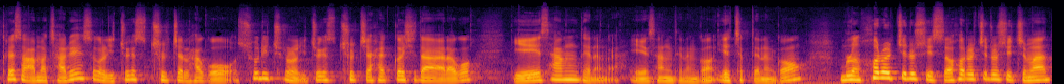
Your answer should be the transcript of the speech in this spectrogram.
그래서 아마 자료 해석을 이쪽에서 출제를 하고 수리 추론을 이쪽에서 출제할 것이다라고 예상되는 거야. 예상되는 거, 예측되는 거. 물론 허를 찌를 수 있어. 허를 찌를 수 있지만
